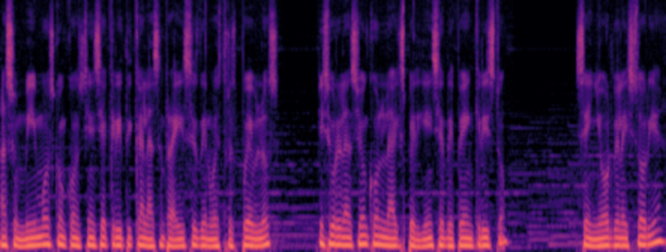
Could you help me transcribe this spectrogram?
¿Asumimos con conciencia crítica las raíces de nuestros pueblos y su relación con la experiencia de fe en Cristo, Señor de la historia?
